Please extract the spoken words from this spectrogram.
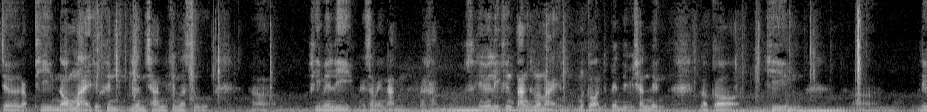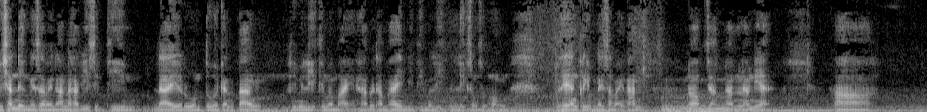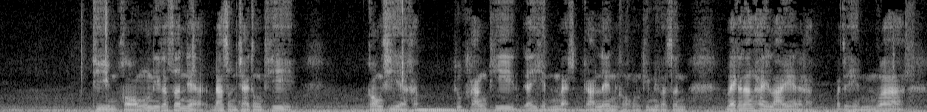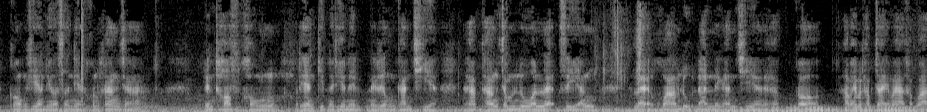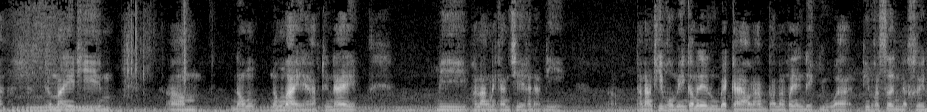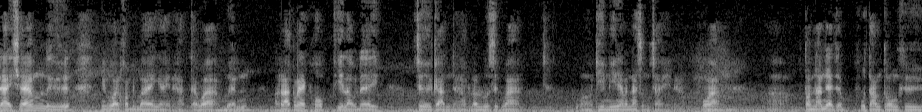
เจอกับทีมน้องใหม่ที่ขึ้นเลื่อนชั้นขึ้นมาสู่พรีเมียร์ลีกในสมัยนั้นนะครับพรีเมียร์ลีกขึ้นตั้งขึ้นมาใหม่ เมื่อก่อนจะเป็นดิวิชั่นหนึ่งแล้วก็ทีมดิวิชั่นหนึ่งในสมัยนั้นนะครับ 20 ทีมได้รวมตัวกันตั้งพรีเมียร์ลีกขึ้นมาใหม่นะครับเลยทำให้มีพรีเมียร์ลีกเป็นลีกสูงสุดของประเทศอังกฤษในสมัยนั้น นอกจากนั้นแล้วเนี่ย ทีมของนิวคาสเซิลเนี่ย น่าสนใจตรงที่กองเชียร์ครับ ทุกครั้งที่ได้เห็นแมตช์การเล่นของทีมนิวคาสเซิลแม้กระทั่งไฮไลท์นะครับ ก็จะเห็นว่ากองเชียร์นิวคาสเซิลเนี่ย ค่อนข้างจะเป็น top ของประเทศอังกฤษเลยทีเดียวในในเรื่องของการเชียร์นะครับ ทั้งจำนวนและเสียงและความดุดันในการเชียร์นะครับ ก็ทำให้ประทับใจมากครับว่าทำไมทีม น้องน้องใหม่นะครับ ถึงได้มีพลังในการเชียร์ขนาดนี้ทั้งทั้งที่ผมเองก็ไม่ได้รู้ background นะครับ ตอนนั้นก็ยังเด็กอยู่ว่าทีมนิวคาสเซิลเคยได้แชมป์หรือมีประวัติความเป็นมาอย่างไงนะครับ แต่ว่าเหมือนรักแรกพบที่เราได้เจอกันนะครับ เรารู้สึกว่าทีมนี้เนี่ยมันน่าสนใจนะครับ เพราะว่าตอนนั้นเนี่ยจะพูดตามตรงคือ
